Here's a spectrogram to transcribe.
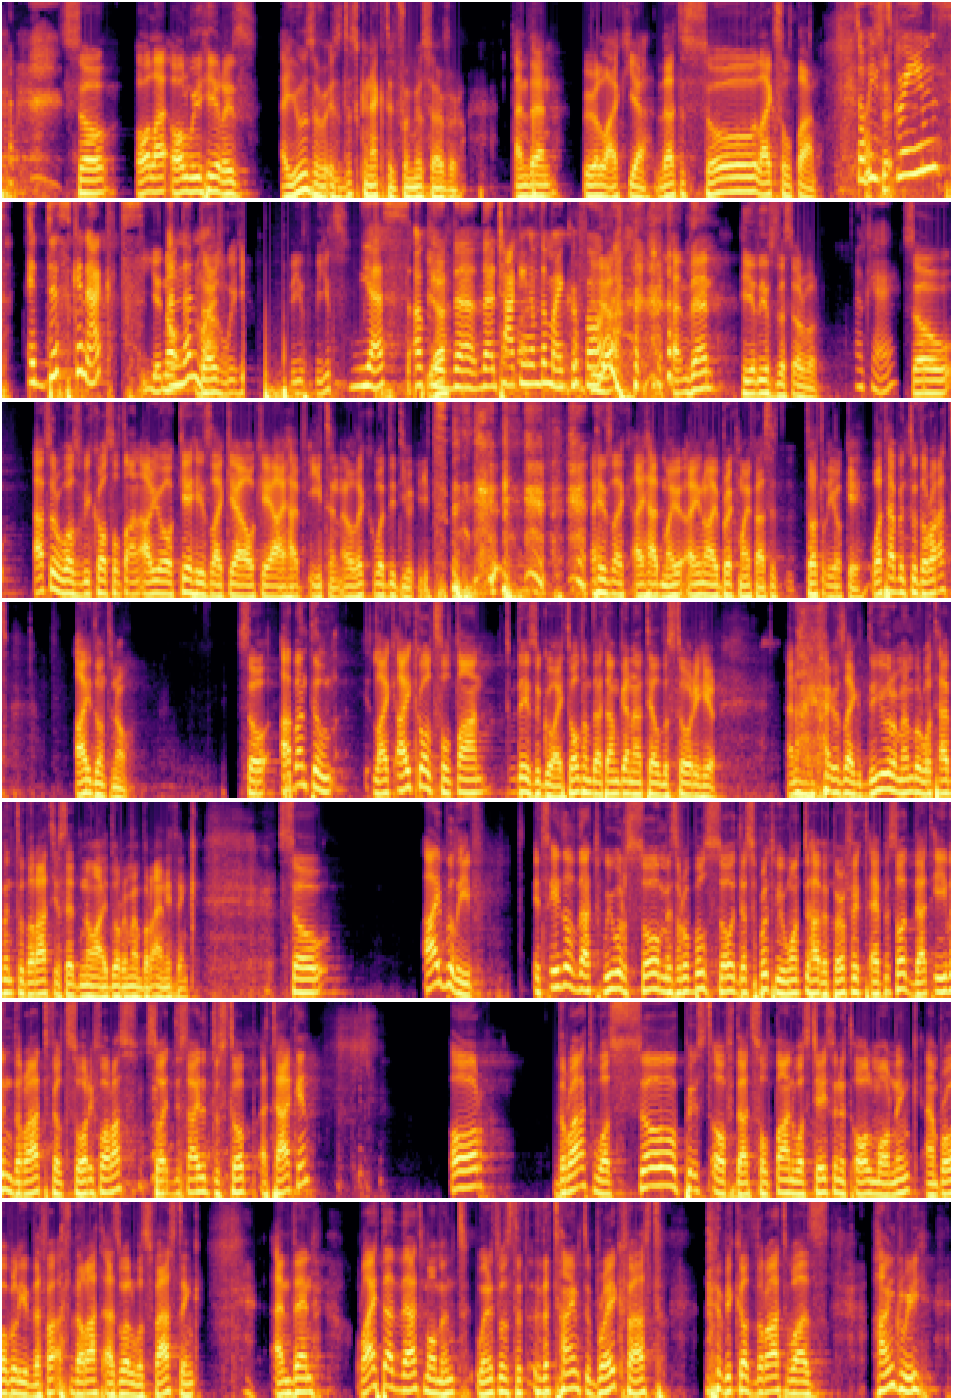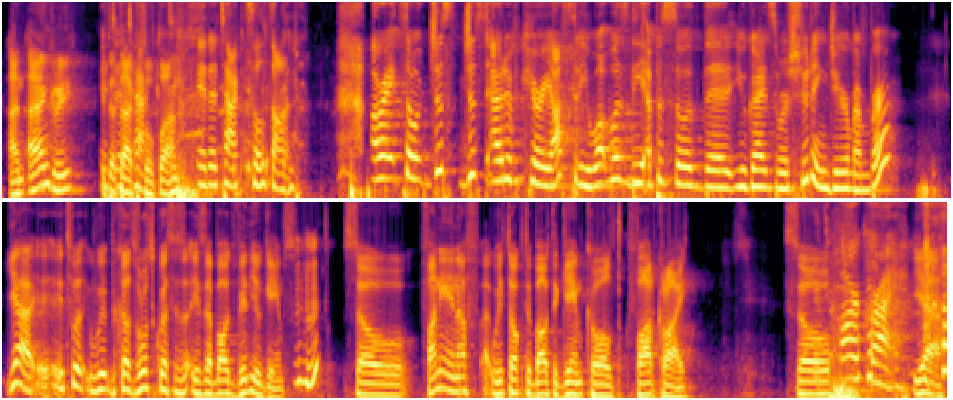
so all, I, all we hear is a user is disconnected from your server. And then we were like, yeah, that is so like Sultan. So he screams, it disconnects, You know, and then there's what? we these beats. Yes, okay, Yeah. the, the attacking of the microphone. Yeah. and then he leaves the server. Okay. So afterwards, we call Sultan, are you okay? He's like, yeah, okay, I have eaten. I was like, what did you eat? And He's like, I had my, you know, I break my fast. It's totally okay. What happened to the rat? I don't know. So up until, like, I called Sultan two days ago. I told him that I'm gonna tell the story here. And I, I was like, do you remember what happened to the rat? He said, no, I don't remember anything. So I believe it's either that we were so miserable, so desperate, we want to have a perfect episode that even the rat felt sorry for us, so it decided to stop attacking. Or the rat was so pissed off that Sultan was chasing it all morning, and probably the, the rat as well was fasting. And then, right at that moment, when it was the, time to break fast, because the rat was hungry and angry, it, attacked, Sultan. It attacked Sultan. All right, so just just out of curiosity, what was the episode that you guys were shooting? Do you remember? Yeah, it, it because Root Quest is, is about video games. Mm-hmm. So funny enough, we talked about a game called Far Cry. So Far Cry. yeah,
